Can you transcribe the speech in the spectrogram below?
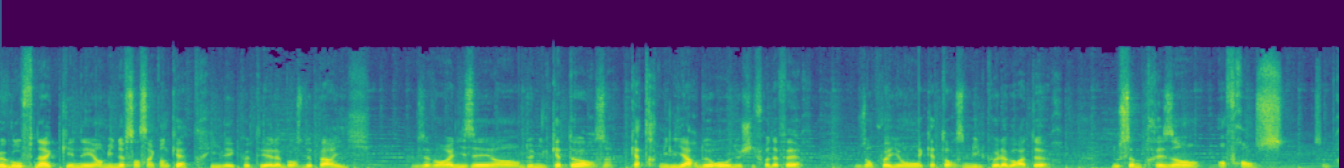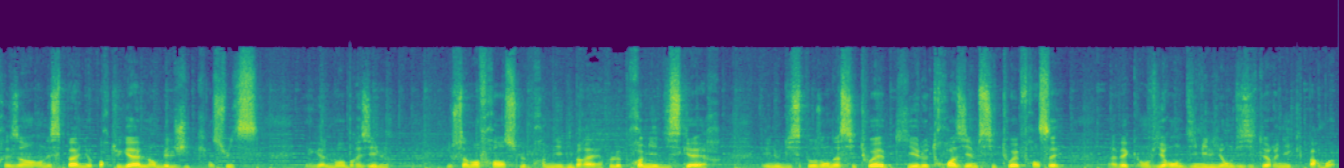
Le groupe Fnac est né en 1954, il est coté à la Bourse de Paris. Nous avons réalisé en 2014 4 milliards d'euros de chiffre d'affaires. Nous employons 14 000 collaborateurs. Nous sommes présents en France, nous sommes présents en Espagne, au Portugal, en Belgique, en Suisse, également au Brésil. Nous sommes en France le premier libraire, le premier disquaire, et nous disposons d'un site web qui est le troisième site web français, avec environ 10 millions de visiteurs uniques par mois.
